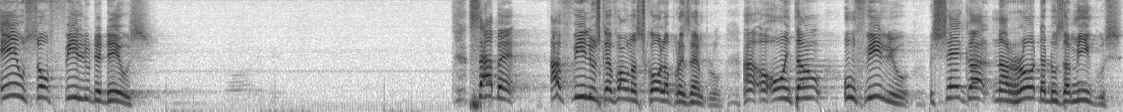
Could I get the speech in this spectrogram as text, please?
eu sou filho de Deus. Sabe, há filhos que vão na escola, por exemplo, ah, ou então um filho chega na roda dos amigos.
